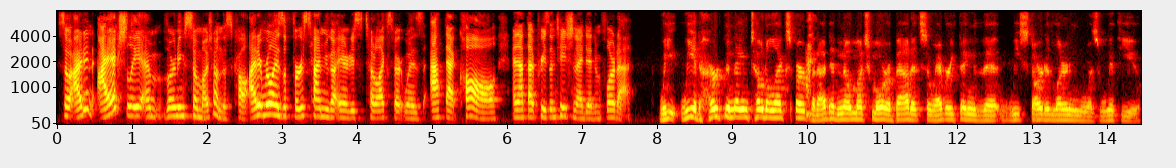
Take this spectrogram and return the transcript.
So I didn't. I actually am learning so much on this call. I didn't realize the first time you got introduced to Total Expert was at that call and at that presentation I did in Florida we we had heard the name total expert but i didn't know much more about it so everything that we started learning was with you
